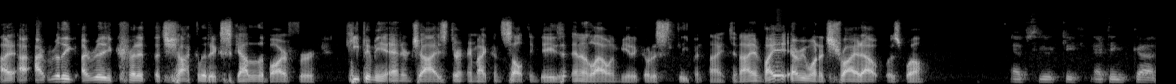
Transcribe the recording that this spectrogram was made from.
I, I, really I really credit the chocolate Excalibur for keeping me energized during my consulting days and allowing me to go to sleep at night. And I invite everyone to try it out as well. Absolutely, I think uh,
